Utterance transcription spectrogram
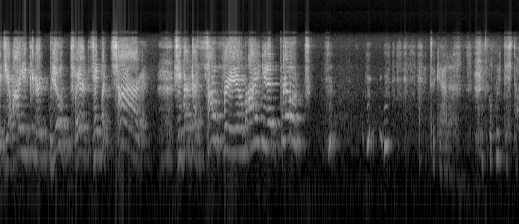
Mit ihrem eigenen Blut werden sie bezahlen. Sie werden es saufen in ihrem eigenen Blut. Bitte gerne. Jetzt beruhig dich doch.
